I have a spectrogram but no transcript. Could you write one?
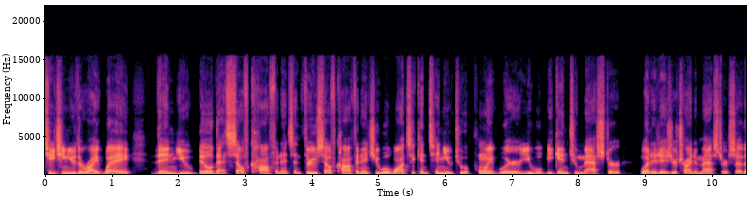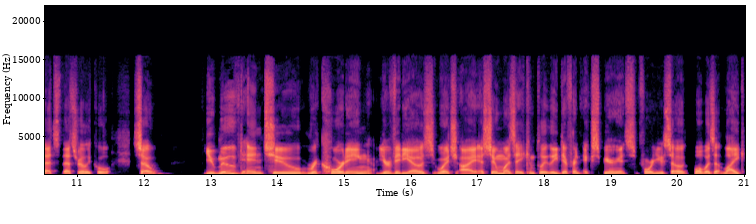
teaching you the right way then you build that self confidence and through self confidence you will want to continue to a point where you will begin to master what it is you're trying to master. So that's that's really cool. So you moved into recording your videos, which I assume was a completely different experience for you. So, what was it like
